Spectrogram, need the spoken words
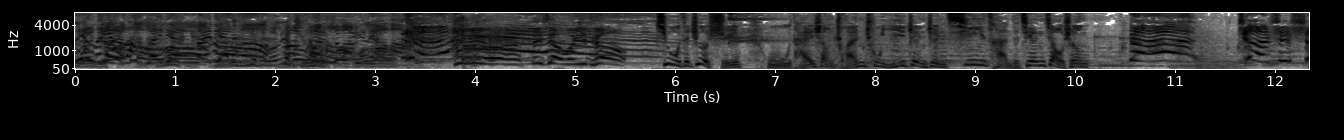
亮了，亮了，来电，来电了，亮了，终于亮了！吓我一跳。就在这时，舞台上传出一阵阵凄惨的尖叫声。啊！这是什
